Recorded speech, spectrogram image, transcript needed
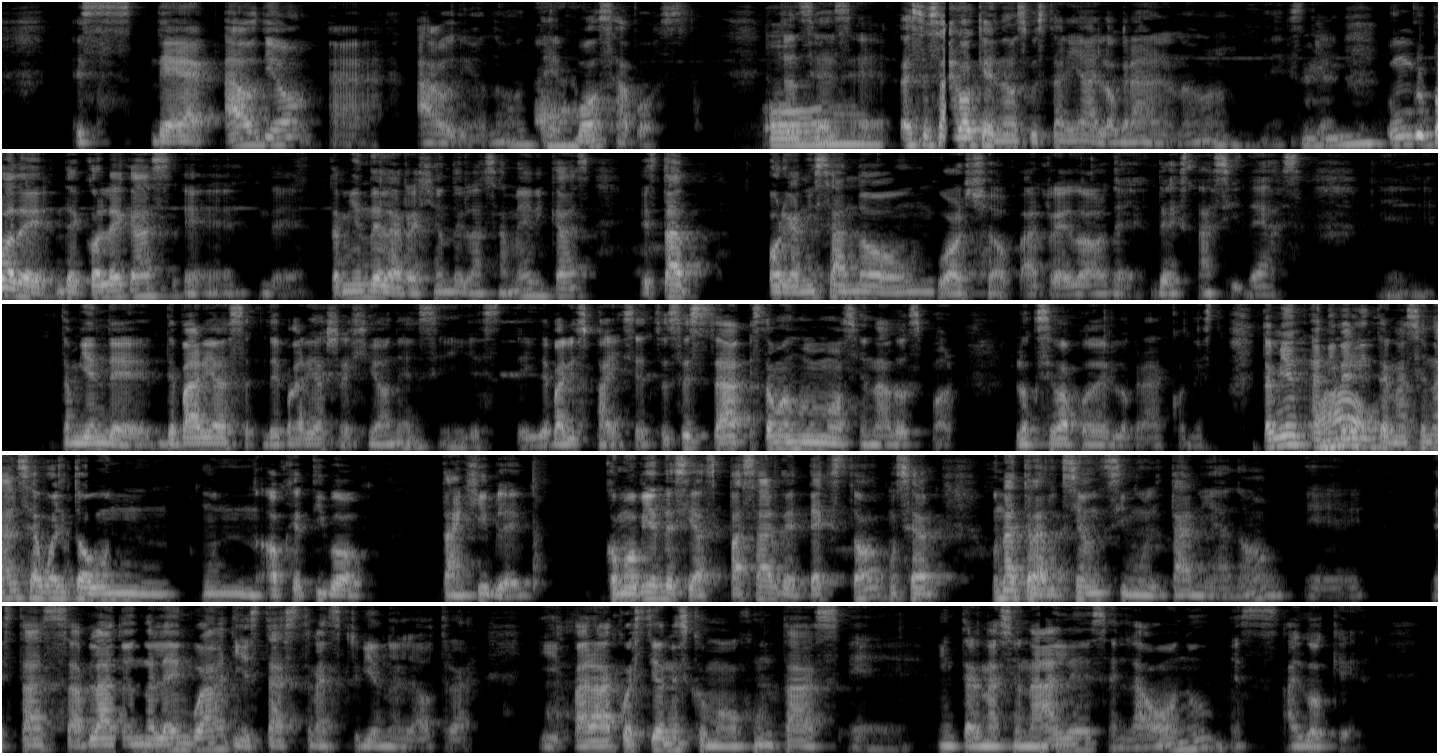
es de audio a audio, ¿no? De oh. voz a voz. Entonces, oh. eh, eso es algo que nos gustaría lograr, ¿no? Este, mm. Un grupo de, de colegas eh, de, también de la región de las Américas está organizando un workshop alrededor de, de estas ideas. Eh, también de, de, varias, de varias regiones y, este, y de varios países. Entonces está, estamos muy emocionados por lo que se va a poder lograr con esto. También a nivel internacional se ha vuelto un, un, objetivo tangible. Como bien decías, pasar de texto, o sea, una traducción simultánea, ¿no? Eh, estás hablando en una lengua y estás transcribiendo en la otra. Y para cuestiones como juntas eh, internacionales en la ONU, es algo que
